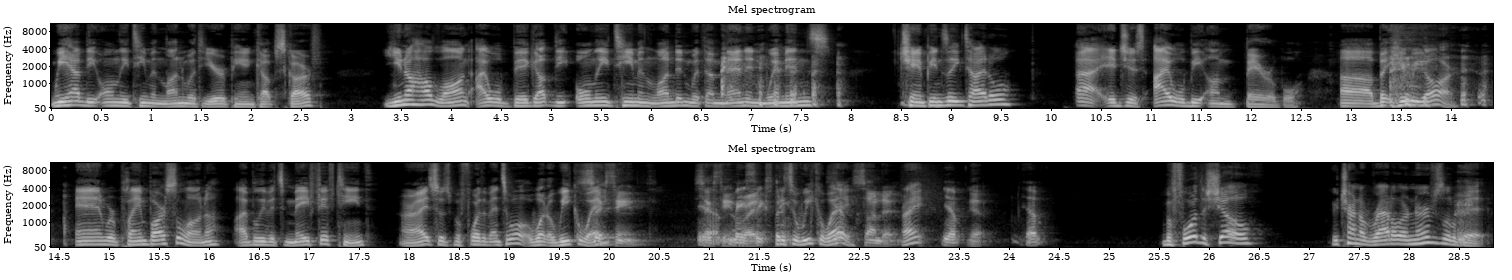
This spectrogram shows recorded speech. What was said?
we have the only team in London with a European Cup scarf. You know how long I will big up the only team in London with a men and women's Champions League title? Uh, it just, I will be unbearable. Uh, but here we are. and we're playing Barcelona. I believe it's May 15th. All right. So it's before the event. So what, a week away? 16th. 16th, yeah, May right? 16th. But it's a week away. Yep, Sunday. Right? Yep. Yep. Yep. Before the show, you're trying to rattle our nerves a little bit.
